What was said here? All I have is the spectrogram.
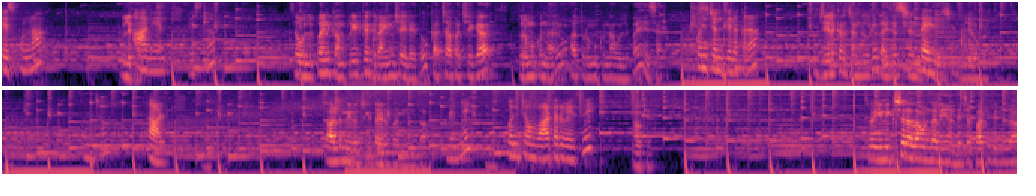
చేసుకున్న ఉల్లిపాయ. ఆనియన్ పేస్ట్. సో ఉల్లిపాయని కంప్లీట్గా గ్రైండ్ చేయలేదు కచ్చా పచ్చిగా తురుముకున్నారు. ఆ తురుముకున్న ఉల్లిపాయ వేశారు. కొంచెం జీలకర్ర. జీలకర్ర జనరల్గా డైజెషన్ Digestion. ఉపయోగపడుతుంది. కొంచెం సాల్ట్. సాల్ట్ మీ రుచికి తగినపడినంత దీన్ని కొంచెం వాటర్ వేసి ఓకే. సో ఈ మిక్చర్ ఎలా ఉండాలి? అంటే చపాతీ పిండిలా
